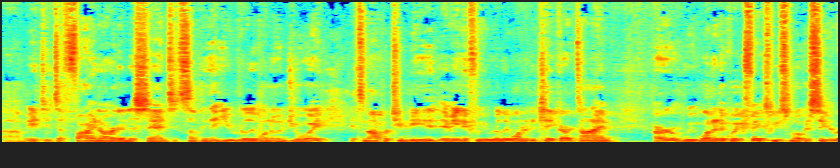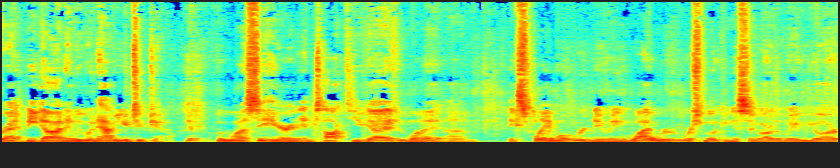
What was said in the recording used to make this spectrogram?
Um, it, it's a fine art in a sense. It's something that you really want to enjoy. It's an opportunity. I mean, if we really wanted to take our time, or we wanted a quick fix, we'd smoke a cigarette, be done, and we wouldn't have a YouTube channel. Yep. But we want to sit here and, and talk to you guys. We want to um, explain what we're doing, why we're, we're smoking a cigar the way we are,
